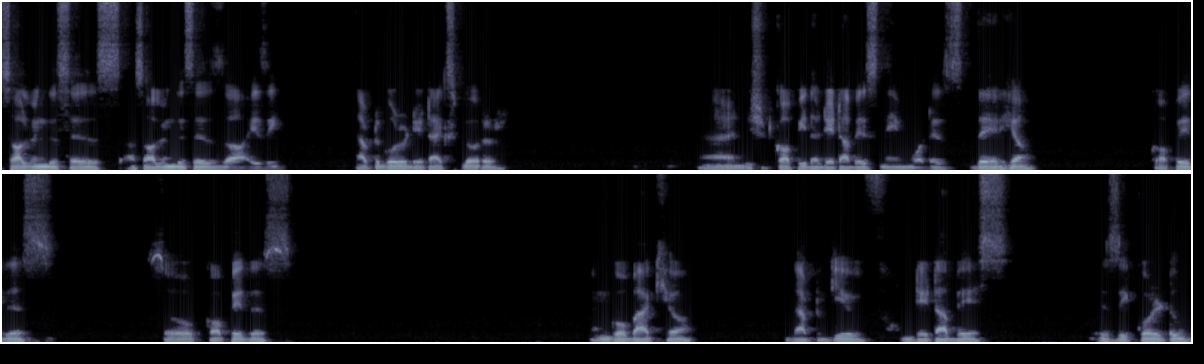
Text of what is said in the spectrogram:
Solving this is uh, solving this is uh, easy. You have to go to data explorer and you should copy the database name what is there here. Copy this. So copy this and go back here. You have to give database is equal to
